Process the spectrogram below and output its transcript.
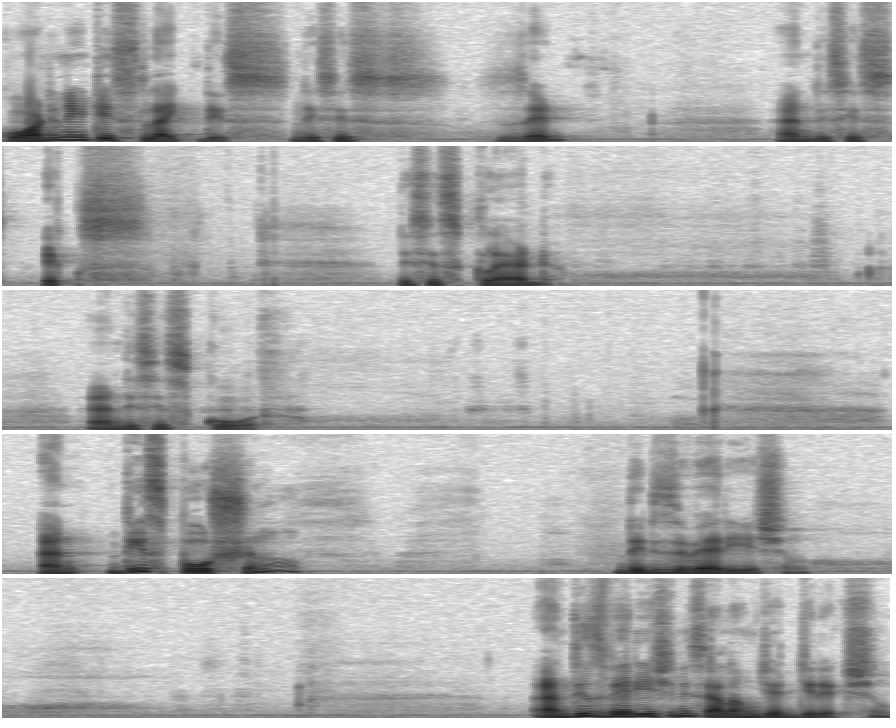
coordinate is like this, this is z and this is x, this is clad and this is core. And this portion there is a variation and this variation is along z direction.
